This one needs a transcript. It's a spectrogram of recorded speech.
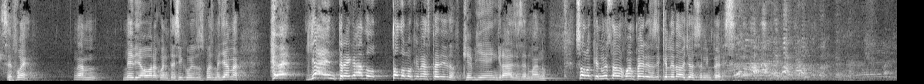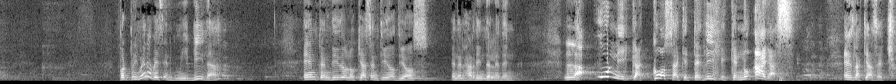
Se fue. Una media hora, 45 minutos después me llama. Ya he entregado todo lo que me has pedido. Qué bien, gracias hermano. Solo que no estaba Juan Pérez, así que le he dado a Jocelyn Pérez. Por primera vez en mi vida he entendido lo que ha sentido Dios en el jardín del Edén. La única cosa que te dije que no hagas es la que has hecho.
